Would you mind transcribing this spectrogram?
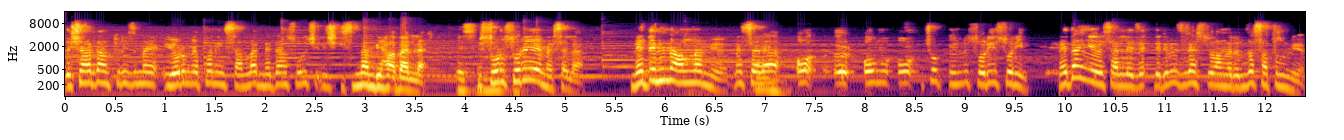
Dışarıdan turizme yorum yapan insanlar neden sonuç ilişkisinden bir haberler. Bir Kesinlikle. soru soruyor ya mesela. Nedenini anlamıyor. Mesela o, o, o, o çok ünlü soruyu sorayım. Neden yöresel lezzetlerimiz restoranlarımızda satılmıyor?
